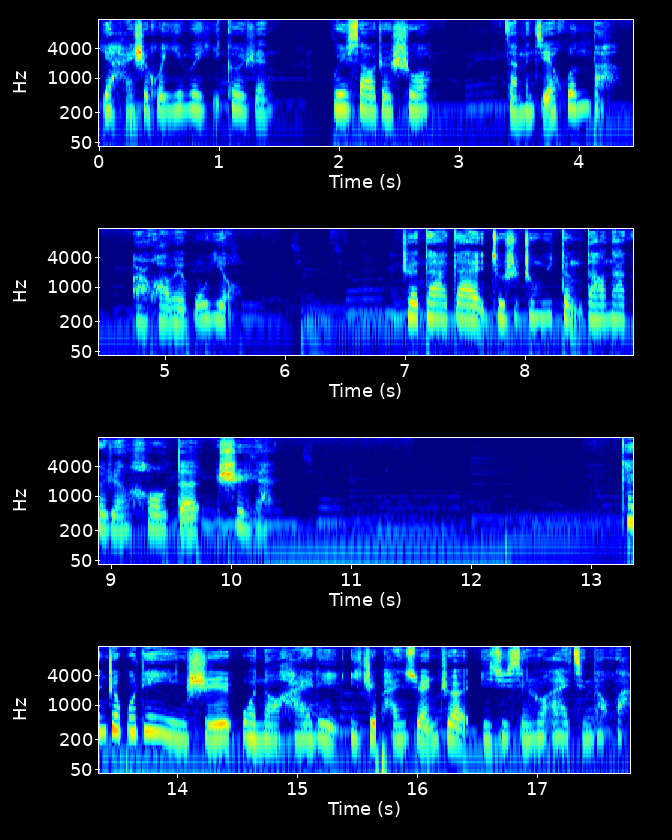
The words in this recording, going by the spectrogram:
也还是会因为一个人微笑着说：“咱们结婚吧”，而化为乌有。这大概就是终于等到那个人后的释然。看这部电影时，我脑海里一直盘旋着一句形容爱情的话：“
